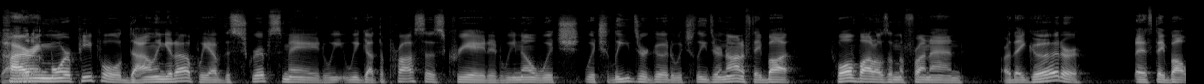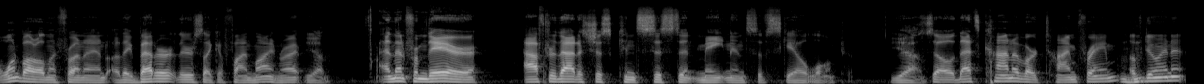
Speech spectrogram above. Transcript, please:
hiring more people, dialing it up. We have the scripts made. We, we got the process created. We know which which leads are good, which leads are not. If they bought 12 bottles on the front end, are they good? Or if they bought one bottle on the front end, are they better? There's like a fine line, right? Yeah. And then from there, after that, it's just consistent maintenance of scale long term. Yeah. So that's kind of our time frame Mm-hmm. of doing it.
